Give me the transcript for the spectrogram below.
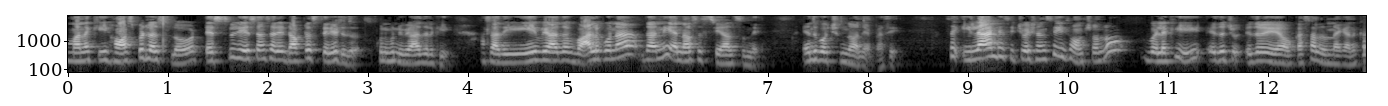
మనకి హాస్పిటల్స్లో టెస్టులు చేసినా సరే డాక్టర్స్ తెలియదు కొన్ని కొన్ని వ్యాధులకి. అసలు అది ఏ వ్యాధి వాళ్ళు కూడా దాన్ని అనాలిసిస్ చేయాల్సిందే. ఎందుకు వచ్చిందో అని చెప్పేసి. సో ఇలాంటి సిచ్యువేషన్స్ ఈ సంవత్సరంలో వీళ్ళకి ఎదురు ఎదురయ్యే అవకాశాలు ఉన్నాయి కనుక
